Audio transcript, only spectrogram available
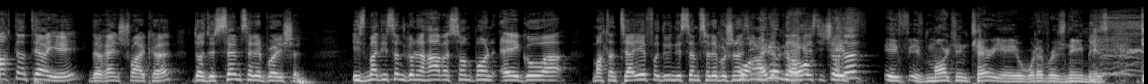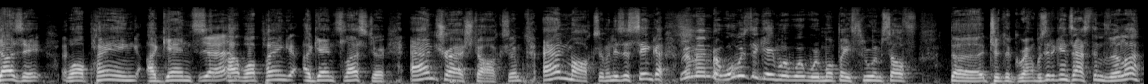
Martin Terrier, the Rennes striker, does the same celebration. Is Maddison going to have at some point a go at Martin Terrier for doing the same celebration Well, as him I don't know against each if, other? if if Martin Terrier or whatever his name is does it while playing against Yeah. uh, while playing against Leicester and trash talks him and mocks him and is the same guy. Remember what was the game where, where, where Maupay threw himself the, to the ground? Was it against Aston Villa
